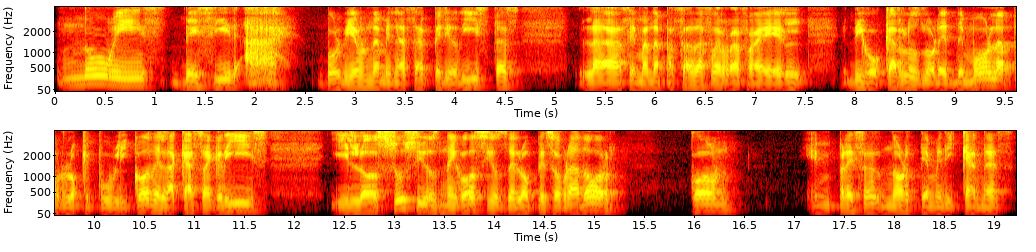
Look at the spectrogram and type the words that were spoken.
no es decir, ah, volvieron a amenazar periodistas. La semana pasada fue Rafael digo Carlos Loret de Mola, por lo que publicó de la Casa Gris y los sucios negocios de López Obrador con empresas norteamericanas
